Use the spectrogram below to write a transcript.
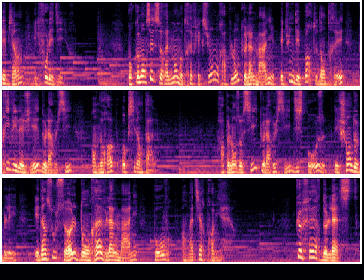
eh bien, il faut les dire. Pour commencer sereinement notre réflexion, rappelons que l'Allemagne est une des portes d'entrée privilégiées de la Russie en Europe occidentale. Rappelons aussi que la Russie dispose des champs de blé et d'un sous-sol dont rêve l'Allemagne, pauvre en matières premières. Que faire de l'Est?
